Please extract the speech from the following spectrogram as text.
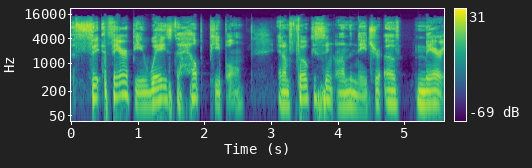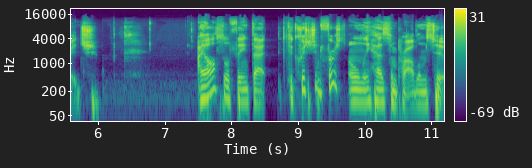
th- therapy, ways to help people and I'm focusing on the nature of marriage. I also think that the Christian first only has some problems too.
